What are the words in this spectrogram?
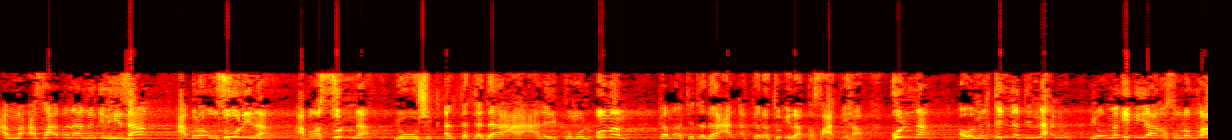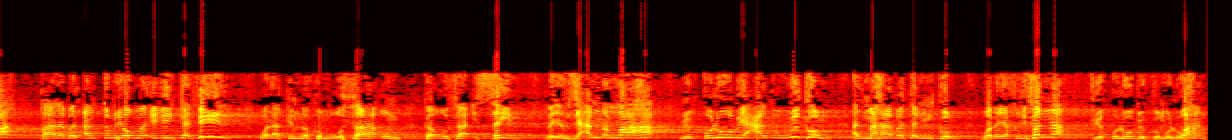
عما أصابنا من انهزام عبر أصولنا. عبر السنة. يوشك أن تتداعى عليكم الأمم كما تتداعى الأكلة إلى قصعتها. قلنا أو من قلة نحن يومئذ يا رسول الله؟ قال بل أنتم يومئذ كثير ولكنكم غثاء كغثاء السيل. لينزعن الله من قلوب عدوكم المهابة منكم وليقذفن في قلوبكم الوهن.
